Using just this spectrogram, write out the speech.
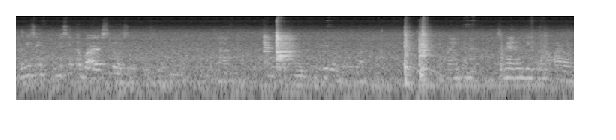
Nagising, gising ka ba alas 12? Na? Hindi ba? Na. Kasi meron dito na karon.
